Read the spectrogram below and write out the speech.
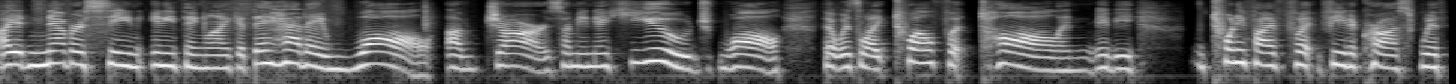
I had never seen anything like it. They had a wall of jars i mean a huge wall that was like 12 foot tall and maybe 25 foot feet across with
